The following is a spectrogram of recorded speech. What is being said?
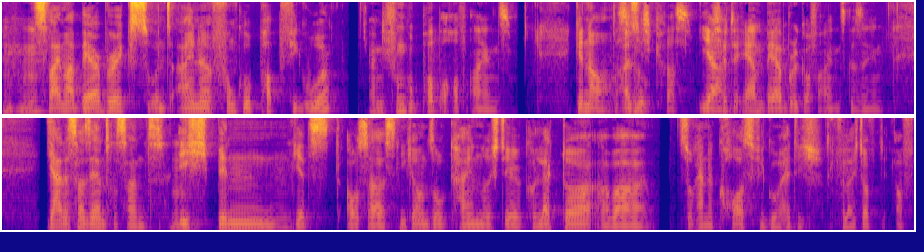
mhm. zweimal Bear Bricks und eine Funko Pop Figur. Und die Funko Pop auch auf 1. Genau. Das also, ich krass. Ja. Ich hätte eher einen Bear Brick auf 1 gesehen. Ja, das war sehr interessant. Hm. Ich bin jetzt außer Sneaker und so kein richtiger Collector, aber sogar eine Course-Figur hätte ich vielleicht auf, auf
